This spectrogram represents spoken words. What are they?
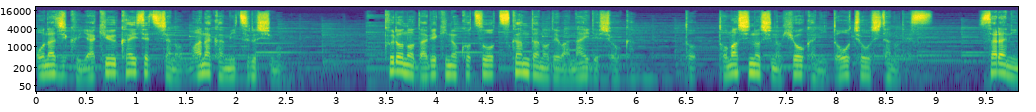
同じく野球解説者の真中満氏もプロの打撃のコツをつかんだのではないでしょうかと苫篠氏の評価に同調したのです。さらに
